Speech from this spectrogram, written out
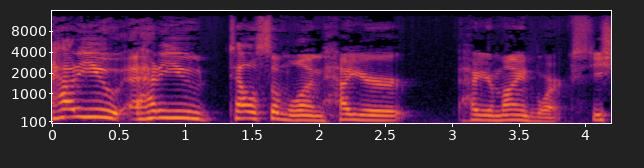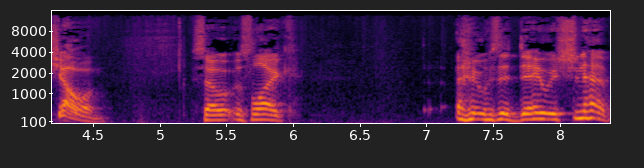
how do you how do you tell someone how your how your mind works? You show them. So it was like it was a day with Schnepp.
